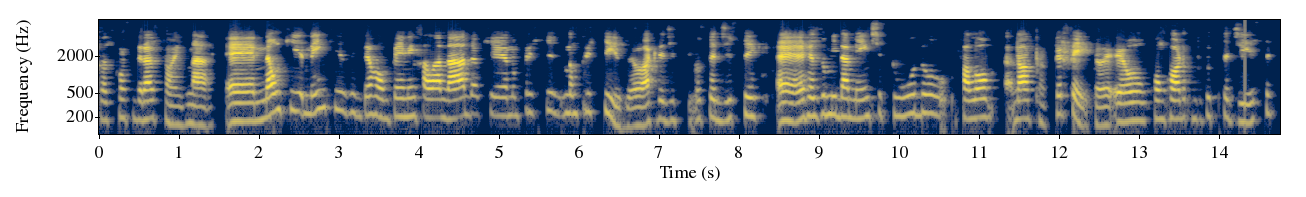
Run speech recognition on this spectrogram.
suas considerações, né? É, não que nem quis interromper nem falar nada, porque não precisa, não precisa. Eu acredito que você disse é, resumidamente tudo, falou, nossa, perfeito. Eu concordo com tudo que você disse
